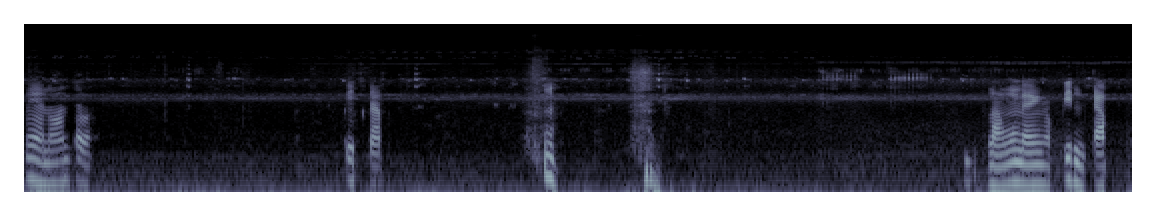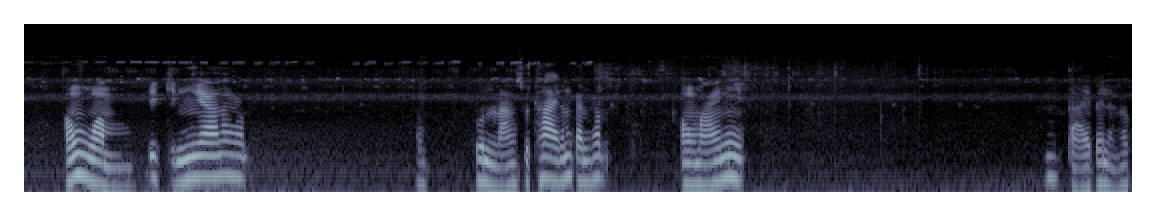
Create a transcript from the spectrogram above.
แน่นอนแต่ว่า ปิดกลับหลังแดงกับปิ้นกลับเขาห่วมที่กินยานะครับครับรุ่นหลังสุดท้ายน้ำกันครับ ของไม้นี่ ตายไปหนึ่งครับ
